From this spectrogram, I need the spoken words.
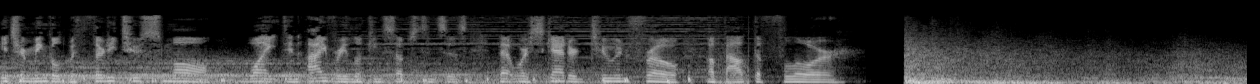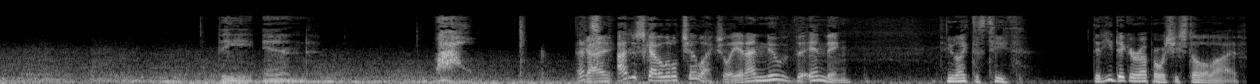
intermingled with 32 small, white, and ivory-looking substances that were scattered to and fro about the floor. The end. Wow. That's, Guy- I just got a little chill actually, and I knew the ending. He liked his teeth. Did he dig her up or was she still alive?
